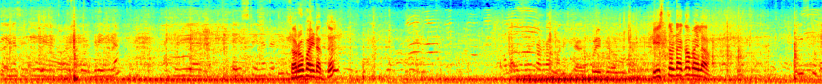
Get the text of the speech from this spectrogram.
येण्यासाठी ग्रेव्हीला टेस्ट येण्यासाठी सर्व पाणी टाकतोय? पीस तर टाका पहिला. पीस कुठे?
